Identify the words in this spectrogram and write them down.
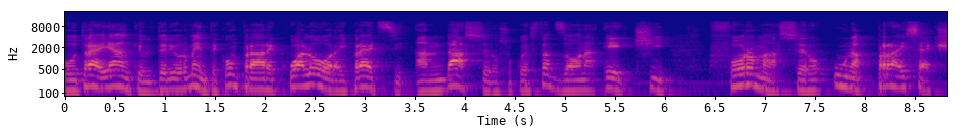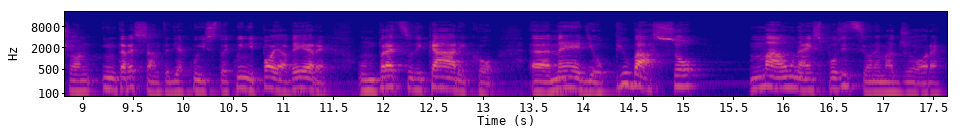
potrei anche ulteriormente comprare qualora i prezzi andassero su questa zona e ci formassero una price action interessante di acquisto e quindi poi avere un prezzo di carico eh, medio più basso ma una esposizione maggiore.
